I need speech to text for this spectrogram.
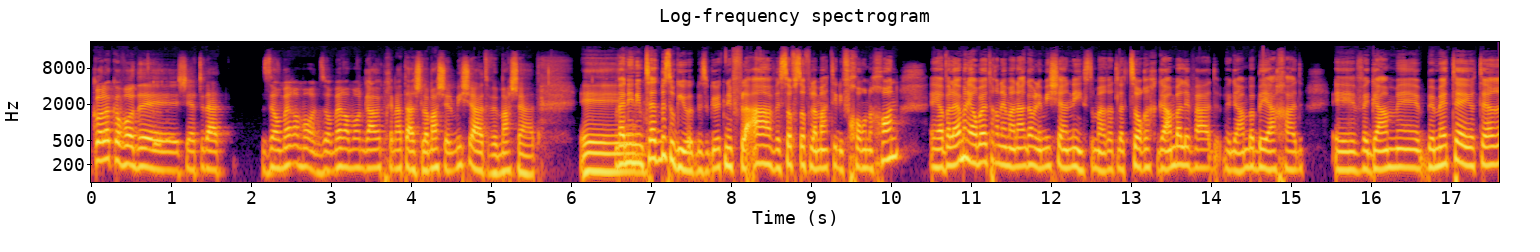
כל הכבוד אה, שאת יודעת, זה אומר המון, זה אומר המון גם מבחינת ההשלמה של מי שאת ומה שאת. ואני אה, נמצאת בזוגיות, בזוגיות נפלאה, וסוף סוף למדתי לבחור נכון, אה, אבל היום אני הרבה יותר נאמנה גם למי שאני, זאת אומרת, לצורך גם בלבד וגם בביחד, אה, וגם באמת יותר,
